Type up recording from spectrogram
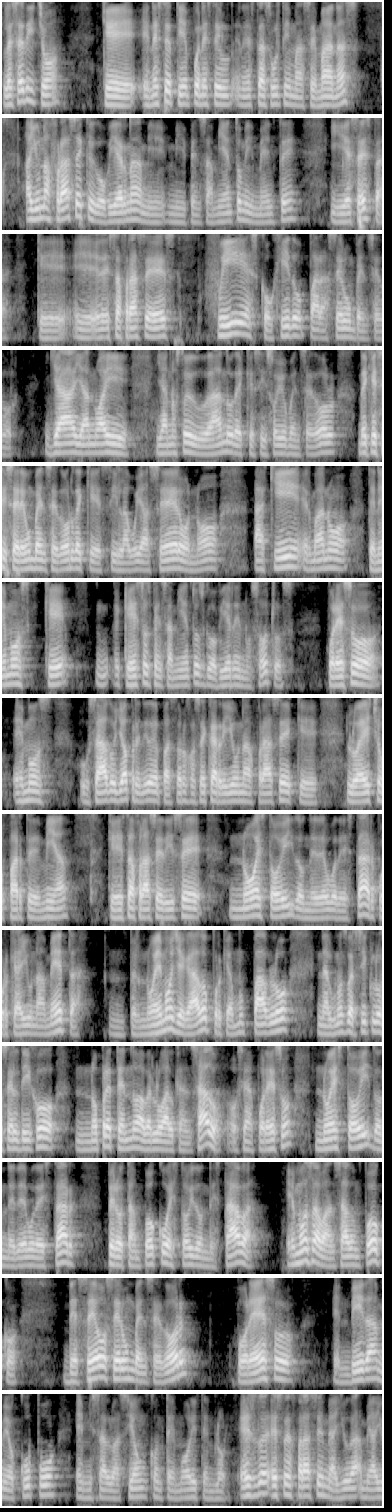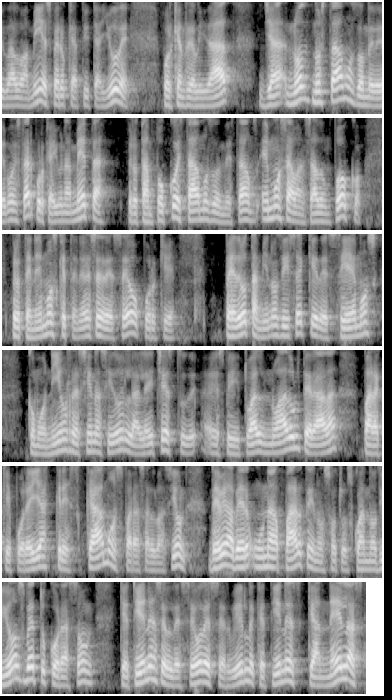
Les he dicho que en este tiempo, en, este, en estas últimas semanas, hay una frase que gobierna mi, pensamiento, mi mente, y es esta, que eh, esa frase es, fui escogido para ser un vencedor. Ya, ya no hay, ya no estoy dudando de que si soy un vencedor, de que si seré un vencedor, de que si la voy a hacer o no. Aquí, hermano, tenemos que que estos pensamientos gobiernen nosotros. Por eso hemos usado. Yo he aprendido del pastor José Carrillo una frase que lo he hecho parte de mía, que esta frase dice, no estoy donde debo de estar porque hay una meta. Pero no hemos llegado porque aún Pablo en algunos versículos él dijo, no pretendo haberlo alcanzado. O sea, por eso no estoy donde debo de estar, pero tampoco estoy donde estaba. Hemos avanzado un poco. Deseo ser un vencedor, por eso en vida me ocupo en mi salvación con temor y temblor. esta frase me, ayuda, me ha ayudado a mí, espero que a ti te ayude, porque en realidad ya no, no estábamos donde debemos estar porque hay una meta, pero tampoco estábamos donde estábamos. Hemos avanzado un poco, pero tenemos que tener ese deseo porque Pedro también nos dice que deseemos como niños recién nacidos la leche espiritual no adulterada para que por ella crezcamos para salvación. Debe haber una parte en nosotros. Cuando Dios ve tu corazón, que tienes el deseo de servirle, que tienes, que anhelas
